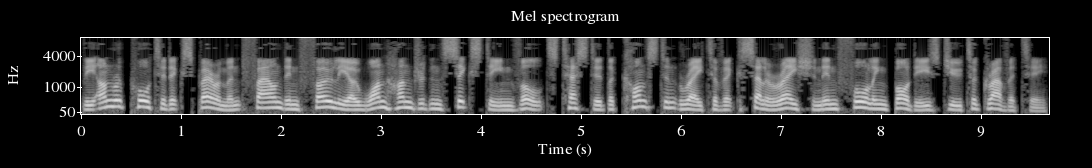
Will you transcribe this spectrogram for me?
The unreported experiment found in folio 116 volts tested the constant rate of acceleration in falling bodies due to gravity.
